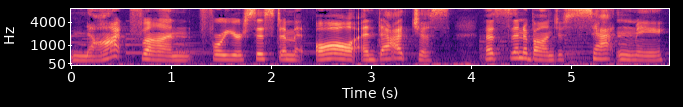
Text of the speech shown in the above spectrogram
not fun for your system at all, and that just that Cinnabon just sat in me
